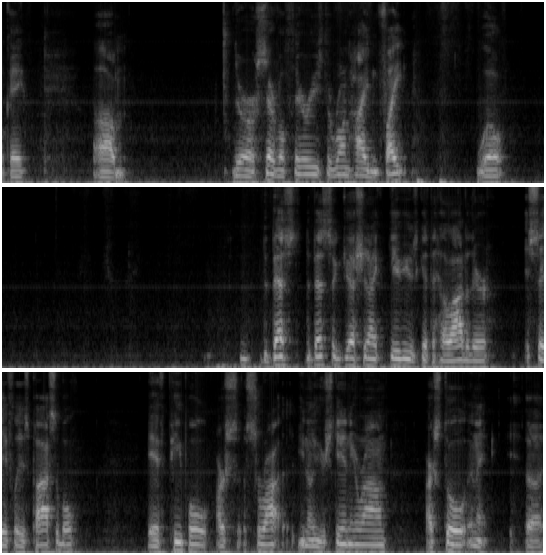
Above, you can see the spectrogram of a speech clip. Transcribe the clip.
Okay. Um, there are several theories to run, hide, and fight. Well, the best the best suggestion I could give you is get the hell out of there as safely as possible. If people are surround, you know, you're standing around, are still in a uh,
